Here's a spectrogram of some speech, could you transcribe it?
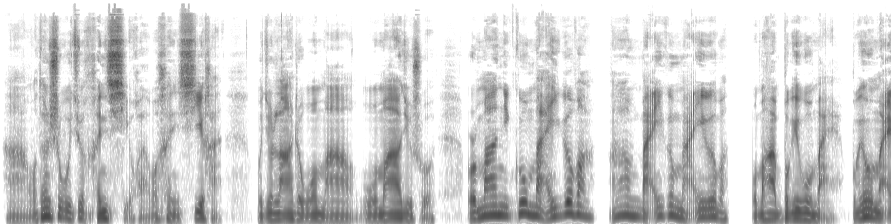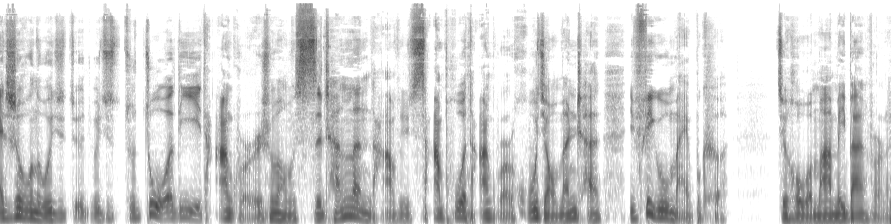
啊，我当时我就很喜欢，我很稀罕，我就拉着我妈，我妈就说，我说妈，你给我买一个吧，啊，买一个买一个吧。我妈不给我买，不给我买之后呢，我就就我就坐坐地打滚是吧？我死缠烂打，我就撒泼打滚胡搅蛮缠，你非给我买不可。最后我妈没办法了，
